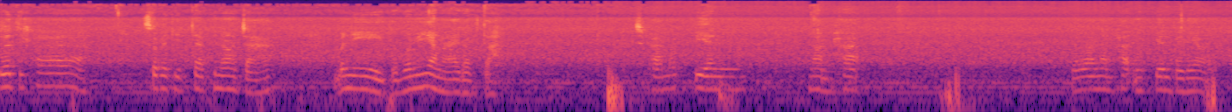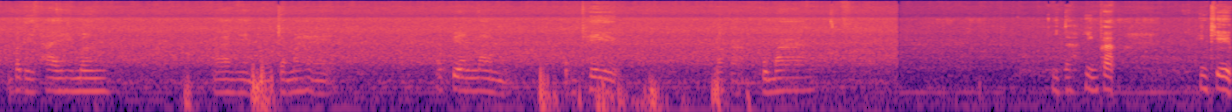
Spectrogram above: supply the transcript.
สวัสดีค่ะสวัสดีจ้าพี่น้องจ๋าวันนี้ผมว่ามีอย่างไรดอกจ้ะจะพามาเปลี่ยนน้ำพระแต่ว่าน้ำพระมันเปลี่ยนไปแล้วบริไทยให้มึงอันนี้หนูจะมาให้มาเปลี่ยนน้ำกรุงเทพแล้วก็กุมารนี่จ้ะยิงพระยิงเทพ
